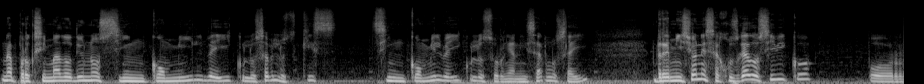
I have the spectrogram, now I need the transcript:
Un aproximado de unos 5 mil vehículos. ¿Sabes lo que es 5 mil vehículos organizarlos ahí? Remisiones a juzgado cívico por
